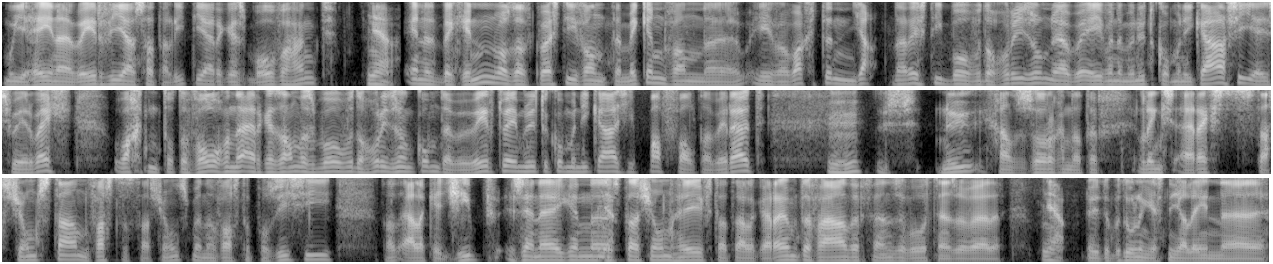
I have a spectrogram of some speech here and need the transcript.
moet je heen en weer via een satelliet die ergens boven hangt. Ja. In het begin was dat kwestie van te mikken, van eh, even wachten. Ja, daar is die boven de horizon. Nu hebben we even een minuut communicatie, hij is weer weg. Wachten tot de volgende ergens anders boven de horizon komt. Hebben we weer twee minuten communicatie. Paf, valt dat weer uit. Mhm. Dus nu gaan ze zorgen dat er links en rechts stations staan, vaste stations met een vaste positie. Dat elke jeep zijn eigen eh, Ja. station heeft, dat elke ruimtevader enzovoort enzovoort. Ja. Nu, de bedoeling is niet alleen eh,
